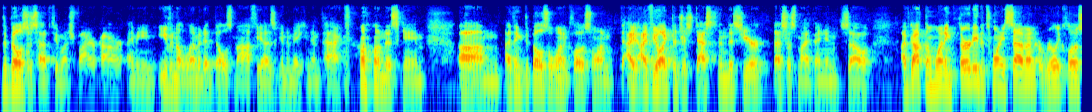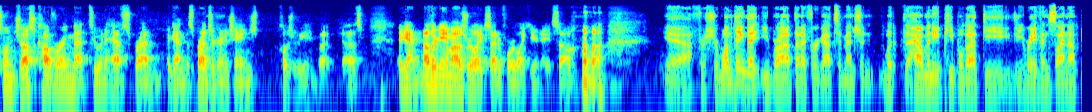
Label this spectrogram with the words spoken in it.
the Bills just have too much firepower. I mean, even a limited Bills Mafia is going to make an impact on this game. Um, I think the Bills will win a close one. I, I, feel like they're just destined this year. That's just my opinion. So I've got them winning 30 to 27, a really close one, just covering that two and a half spread. Again, the spreads are going to change closer to the game, but yeah, that's again another game I was really excited for, like you, Nate. So. Yeah, for sure. One thing that you brought up that I forgot to mention with the, how many people that the the Ravens line up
